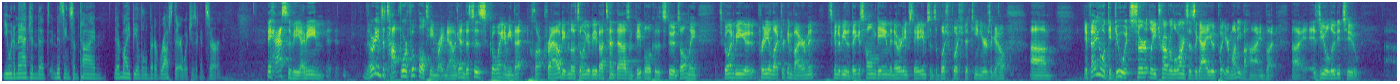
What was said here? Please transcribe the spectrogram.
you would imagine that missing some time, there might be a little bit of rust there, which is a concern. It has to be. I mean, Notre Dame's a top four football team right now. Again, this is going. I mean, that crowd, even though it's only going to be about ten thousand people because it's students only, it's going to be a pretty electric environment. It's going to be the biggest home game in Notre Dame Stadium since the Bush Push 15 years ago. Um, if anyone could do it, certainly Trevor Lawrence is the guy you would put your money behind. But uh, as you alluded to, uh,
